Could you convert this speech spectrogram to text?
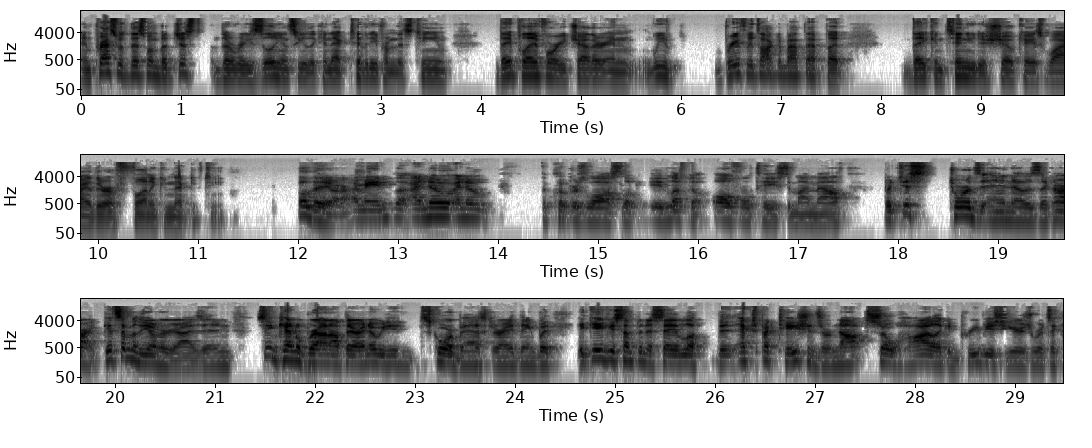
impressed with this one, but just the resiliency, the connectivity from this team. They play for each other, and we've briefly talked about that, but they continue to showcase why they're a fun and connective team. Oh, they are. I mean, I know, I know the Clippers lost. Look, it left an awful taste in my mouth, but just towards the end, I was like, all right, get some of the younger guys in. And seeing Kendall Brown out there, I know he didn't score a basket or anything, but it gave you something to say. Look, the expectations are not so high like in previous years where it's like,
